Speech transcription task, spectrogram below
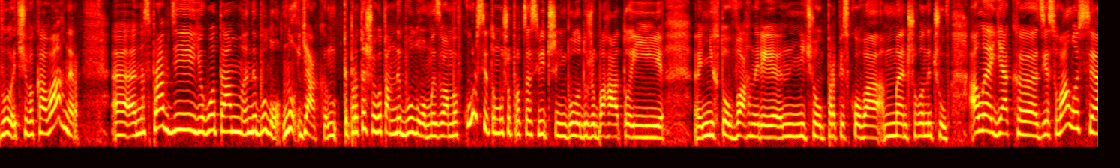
в ЧВК Вагнер, е, насправді його там не було. Ну як про те, що його там не було, ми з вами в курсі, тому що про це свідчень було дуже багато, і е, ніхто в Вагнері нічого про Піскова меншого не чув. Але як е, з'ясувалося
